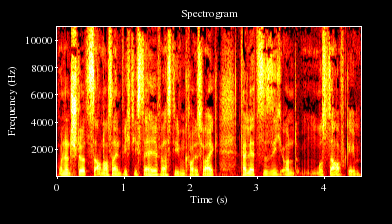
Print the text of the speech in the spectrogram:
Und dann stürzte auch noch sein wichtigster Helfer, Steven Kreuzweig, verletzte sich und musste aufgeben.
